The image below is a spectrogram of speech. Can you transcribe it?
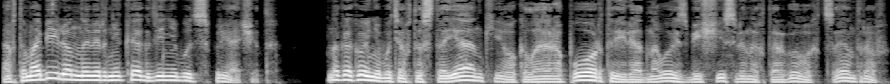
Автомобиль он наверняка где-нибудь спрячет. На какой-нибудь автостоянке, около аэропорта или одного из бесчисленных торговых центров.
